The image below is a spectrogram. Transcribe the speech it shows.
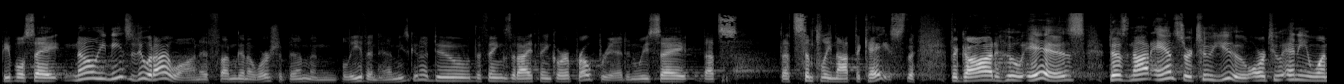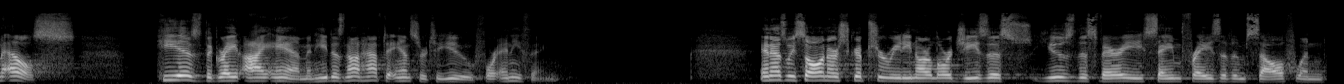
People say, No, he needs to do what I want. If I'm going to worship him and believe in him, he's going to do the things that I think are appropriate. And we say, That's, that's simply not the case. The, the God who is does not answer to you or to anyone else. He is the great I am, and He does not have to answer to you for anything. And as we saw in our scripture reading, our Lord Jesus used this very same phrase of himself when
